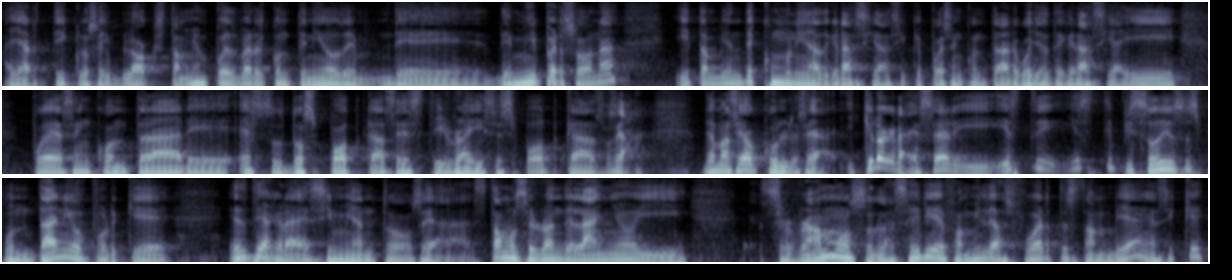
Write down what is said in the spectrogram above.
hay artículos, hay blogs, también puedes ver el contenido de, de, mi persona y también de Comunidad Gracia, así que puedes encontrar huellas de gracia ahí, puedes encontrar eh, estos dos podcasts, este y Raíces Podcast, o sea, demasiado cool, o sea, y quiero agradecer y este, este episodio es espontáneo porque es de agradecimiento, o sea, estamos cerrando el año y cerramos la serie de familias fuertes también. Así que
